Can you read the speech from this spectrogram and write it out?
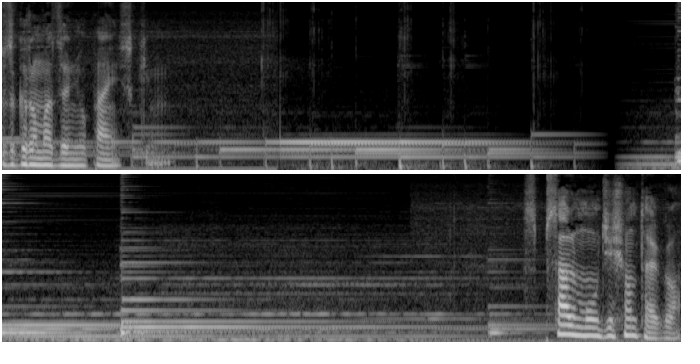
w zgromadzeniu pańskim. Psalmu dziesiątego.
